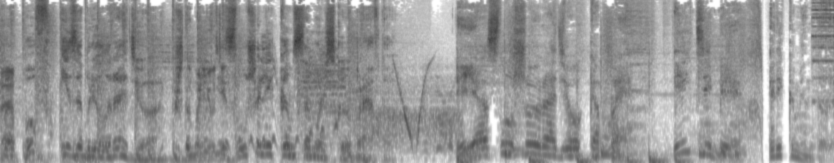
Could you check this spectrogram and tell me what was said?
Попов изобрел радио, чтобы люди слушали комсомольскую правду. Я слушаю радио КП и тебе рекомендую.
